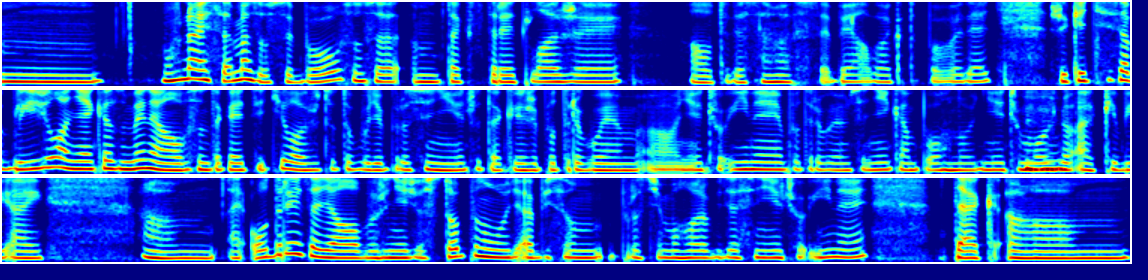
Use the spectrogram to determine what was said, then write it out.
mm, možno aj sama so sebou som sa um, tak stretla, že alebo teda sama v sebe, alebo ako to povedať, že keď si sa blížila nejaká zmena, alebo som tak aj cítila, že toto bude proste niečo také, že potrebujem uh, niečo iné, potrebujem sa niekam pohnúť, niečo mm-hmm. možno aj keby aj, um, aj odriezať, alebo že niečo stopnúť, aby som proste mohla robiť zase niečo iné, tak um,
